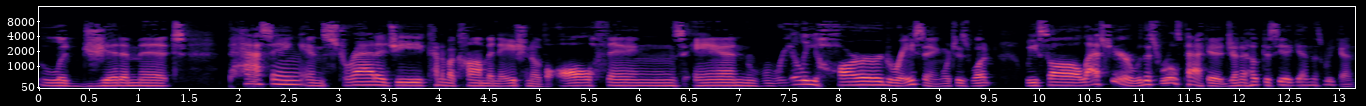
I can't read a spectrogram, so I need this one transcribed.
legitimate passing and strategy, kind of a combination of all things and really hard racing, which is what we saw last year with this rules package and I hope to see again this weekend.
